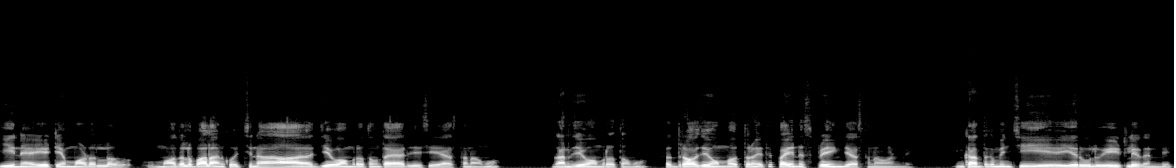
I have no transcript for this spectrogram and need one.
ఈయన ఏటీఎం మోడల్లో మొదల బలానికి వచ్చిన జీవామృతం తయారు చేసి వేస్తున్నాము. ఘనజీవామృతము. ద్రవ జీవామృతం అయితే పైన స్ప్రేయింగ్ చేస్తున్నామండి. ఇంకా అంతకుమించి ఏ ఎరువులు వేయట్లేదండి.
